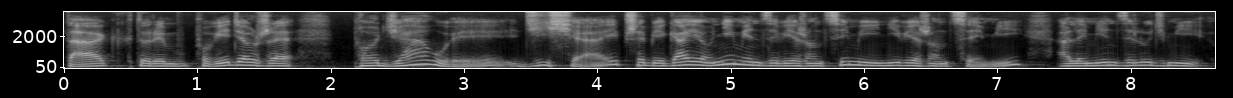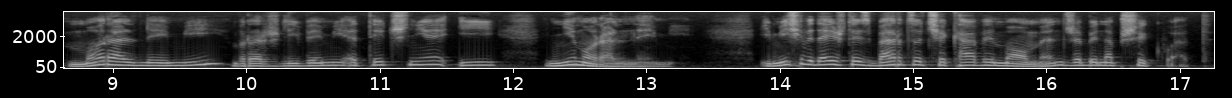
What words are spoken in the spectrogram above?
Tak, który powiedział, że podziały dzisiaj przebiegają nie między wierzącymi i niewierzącymi, ale między ludźmi moralnymi, wrażliwymi etycznie i niemoralnymi. I mi się wydaje, że to jest bardzo ciekawy moment, żeby na przykład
